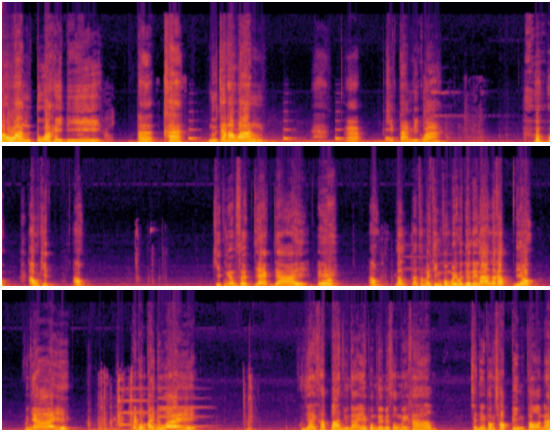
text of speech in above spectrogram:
ระวังตัวให้ดีเออค่ะ หนูจะระวังอะคิดตังดีกว่า เอาคิด เอาคิดเงินเสร็จแยกย้าย เอ๊ะ เอาแล้วแล้วทำไมทิ้งผมไว้คนเดียวในร้านล่ะครับ เดี๋ยว คุณยาย ให้ผมไปด้วย คุณยายครับบ้านอยู่ไหนให้ผมเดินไปส่งไหมครับ ฉันยังต้องช้อปปิ้งต่อนะ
